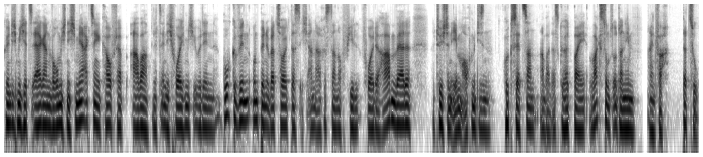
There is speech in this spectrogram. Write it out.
könnte ich mich jetzt ärgern, warum ich nicht mehr Aktien gekauft habe. Aber letztendlich freue ich mich über den Buchgewinn und bin überzeugt, dass ich an Arista noch viel Freude haben werde. Natürlich dann eben auch mit diesen Rücksetzern, aber das gehört bei Wachstumsunternehmen einfach dazu.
